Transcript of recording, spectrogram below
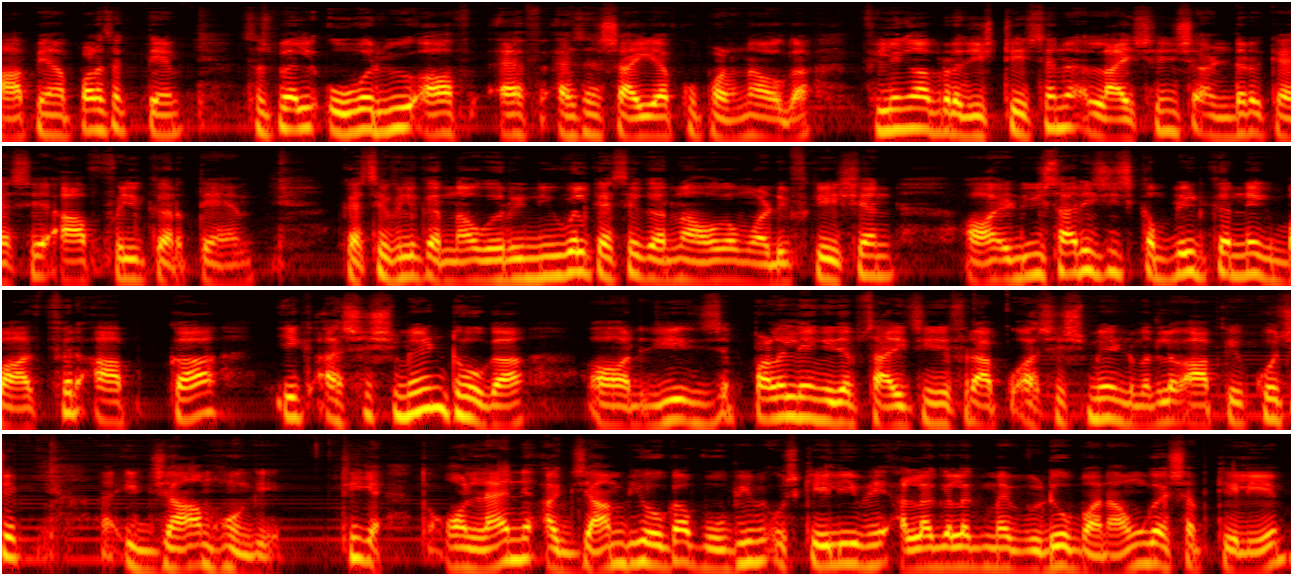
आप यहाँ पढ़ सकते हैं। सबसे पहले overview of F S S I आपको पढ़ना होगा। Filling of registration license under कैसे आप फिल करते हैं। कैसे फिल करना होगा? रिन्यूअल कैसे करना होगा? मॉडिफिकेशन और ये सारी चीज़ कंप्लीट करने के बाद फिर आपका एक असेसमेंट होगा। और ये पढ़ लेंगे जब सारी चीज़ें, फिर आपको असेसमेंट मतलब आपके कुछ एग्ज़ाम होंगे। ठीक है? तो ऑनलाइन एग्ज़ाम भी होगा, वो भी उसके लिए भी अलग अलग मैं वीडियो बनाऊँगा सबके लिए।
